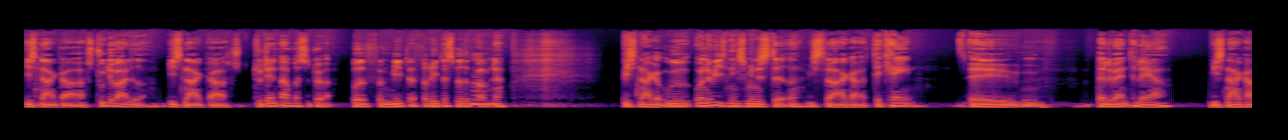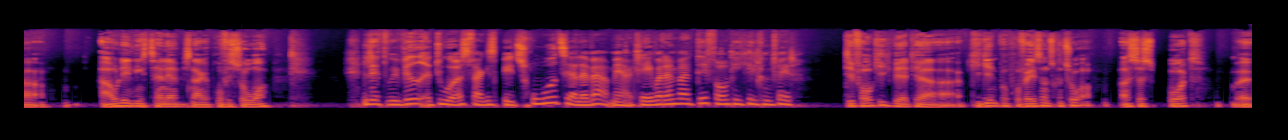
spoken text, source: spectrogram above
Vi snakker studievejleder. Vi snakker studentambassadør, både for mit og for Ritters vedkommende. Mm. Vi snakker ud undervisningsministeriet. Vi snakker dekan, øh, relevante lærere. Vi snakker afdelingstandlærer. Vi snakker professorer. Let, vi ved, at du også faktisk blev truet til at lade være med at klage. Hvordan var det, det foregik helt konkret? Det foregik ved, at jeg gik ind på professorens kontor, og så spurgte, øh,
